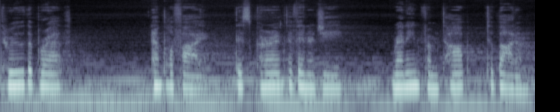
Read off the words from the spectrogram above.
Through the breath, amplify this current of energy running from top to bottom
